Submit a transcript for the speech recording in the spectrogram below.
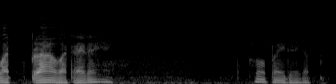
วัดปลาวัดอะไรได้ ข้อไปเลยครับ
